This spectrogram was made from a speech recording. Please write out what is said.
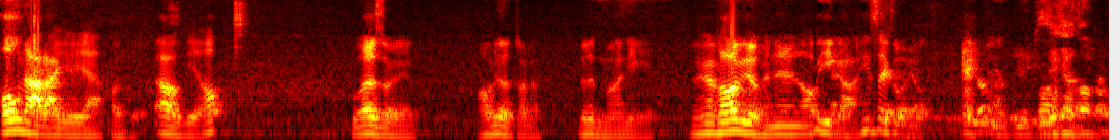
ဖုံးတာလိုက်ရရဟုတ်တယ်အဲ့ဟုတ်တယ်ဟုတ်ဟိုအဲ့ဆိုရင်ဘာပြောတော့လဲဘယ်လိုမှနေငါတော့ပြီးတော့ခဏတော့ဤကဟင်းဆိုင်တော့ရော တေချာတော့မယ်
